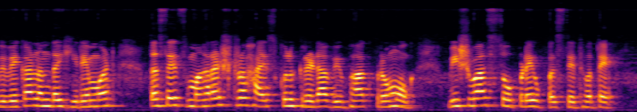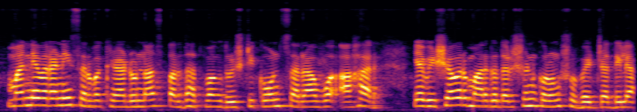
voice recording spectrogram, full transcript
विवेकानंद हिरेमठ तसेच महाराष्ट्र हायस्कूल क्रीडा विभाग प्रमुख विश्वास चोपडे उपस्थित होते. मान्यवरांनी सर्व खेळाडूंना स्पर्धात्मक दृष्टिकोन सराव व आहार या विषयावर मार्गदर्शन करून शुभेच्छा दिल्या.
